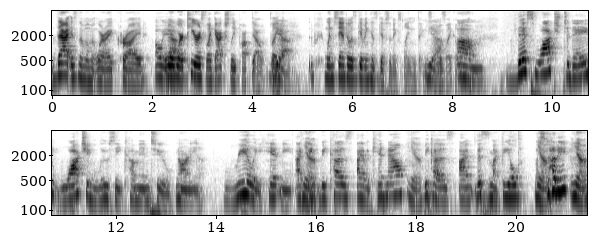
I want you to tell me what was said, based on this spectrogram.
That is the moment where I cried, Oh, yeah. or where tears like actually popped out, like yeah, when Santa was giving his gifts and explaining things. yeah. It was like, oh, wow. um, this watch today, watching Lucy come into Narnia, really hit me. I Yeah. think because I have a kid now. Yeah. Because I'm. This is my field of Yeah. study. yeah,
